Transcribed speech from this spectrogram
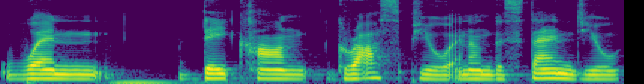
when they can't grasp you and understand you,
